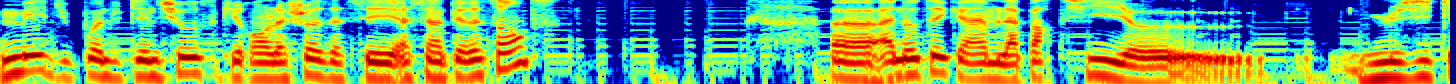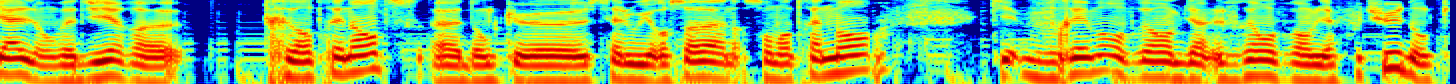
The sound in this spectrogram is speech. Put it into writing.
mais du point de vue de Gensho, ce qui rend la chose assez intéressante. Euh, à noter quand même la partie euh, musicale, on va dire, euh, très entraînante, euh, donc euh, celle où il reçoit son entraînement, qui est vraiment, vraiment bien, vraiment, vraiment bien foutue, donc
